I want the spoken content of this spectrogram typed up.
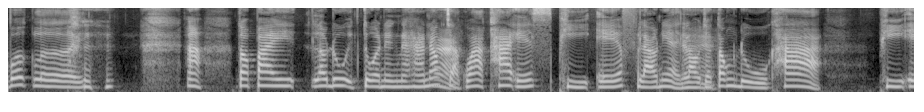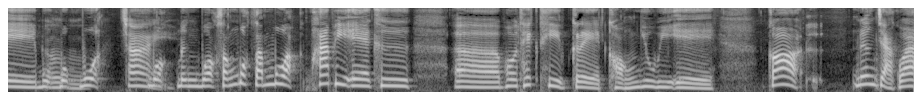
เบิกเลยอะต่อไปเราดูอีกตัวหนึ่งนะคะ นอกจากว่าค่า SPF แล้วเนี่ยค่ะเราจะต้องดูค่า PA บวกบวกบวกใช่บวกหนึ่งบวกสองบวกสามบวก ค่า PA คือเอ่อ protective grade ของ UVA ก็เนื่องจากว่า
